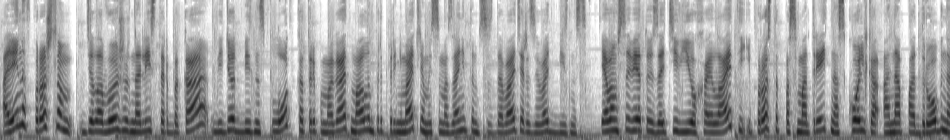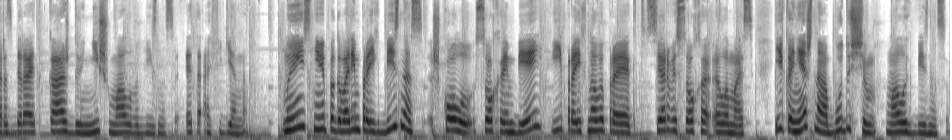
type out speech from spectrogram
Алина в прошлом деловой журналист РБК, ведет бизнес-блог, который помогает малым предпринимателям и самозанятым создавать и развивать бизнес. Я вам советую зайти в ее хайлайты и просто посмотреть, насколько она подробно разбирает каждую нишу малого бизнеса. Это офигенно. Мы с ними поговорим про их бизнес, школу Soho MBA и про их новый проект, сервис Soho LMS. И, конечно, о будущем малых бизнесов.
